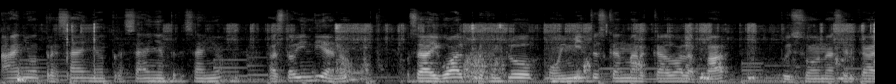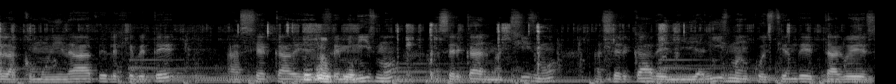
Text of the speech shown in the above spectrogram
año tras año, tras año, tras año, hasta hoy en día, ¿no? O sea, igual, por ejemplo, movimientos que han marcado a la par, pues son acerca de la comunidad LGBT, acerca del feminismo, acerca del machismo, acerca del idealismo en cuestión de tal vez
